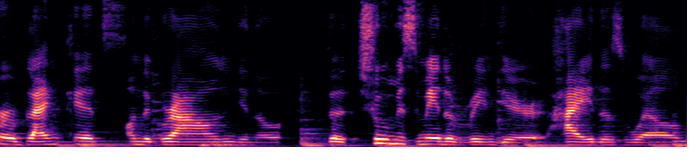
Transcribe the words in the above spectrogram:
fur blankets on the ground. You know, the choom is made of reindeer hide as well.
